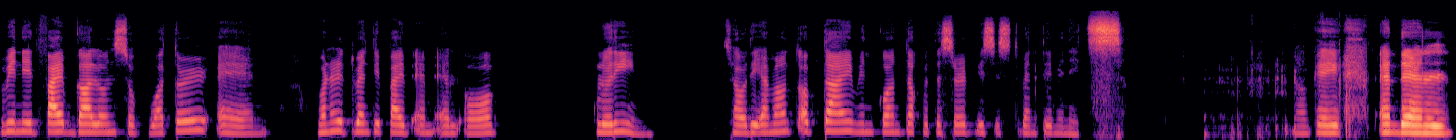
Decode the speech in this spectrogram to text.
we need 5 gallons of water and 125 ml of chlorine. So the amount of time in contact with the surface is 20 minutes. Okay, and then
